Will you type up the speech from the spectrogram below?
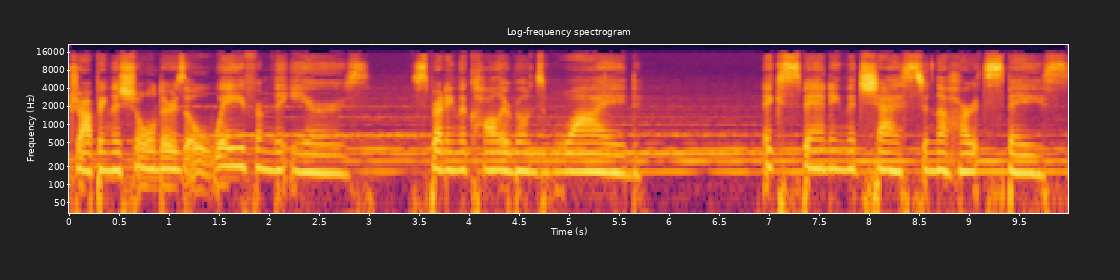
dropping the shoulders away from the ears, spreading the collarbones wide, expanding the chest and the heart space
